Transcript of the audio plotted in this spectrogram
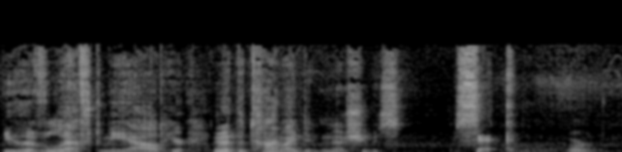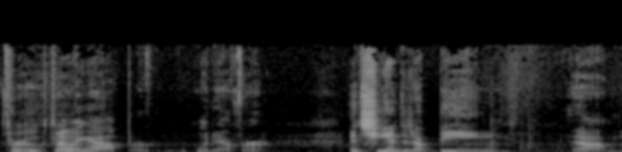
You have left me out here. Know, at the time, I didn't know she was sick or throw, throwing up or whatever. And she ended up being um,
